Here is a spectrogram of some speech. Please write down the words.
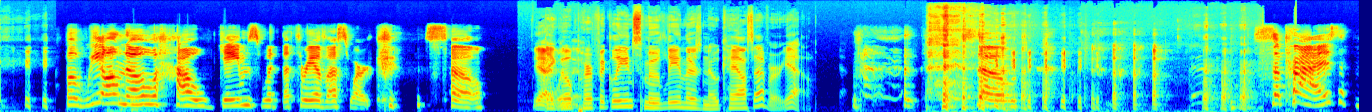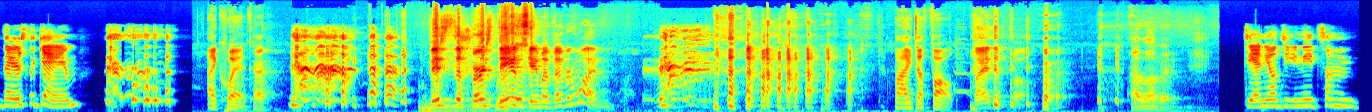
but we all know how games with the three of us work. so yeah, they go perfectly and smoothly, and there's no chaos ever. Yeah. so Surprise! There's the game. I quit. Okay. this is the first we dance just... game I've ever won. By default. By default. I love it. Daniel, do you need some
